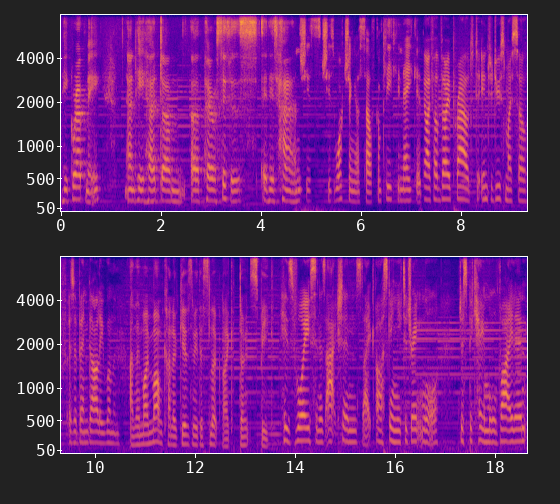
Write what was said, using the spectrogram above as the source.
He grabbed me and he had um, a pair of scissors in his hand. And she's she's watching herself completely naked. I felt very proud to introduce myself as a Bengali woman. And then my mum kind of gives me this look like, don't speak. His voice and his actions, like asking me to drink more, just became more violent.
